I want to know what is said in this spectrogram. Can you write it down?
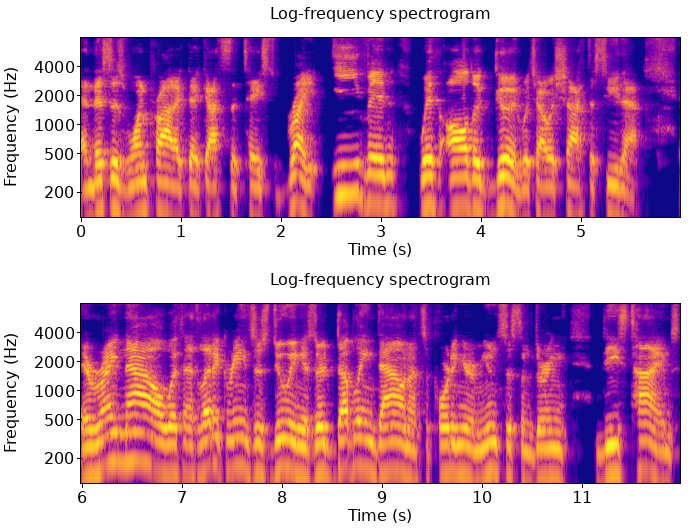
and this is one product that got the taste right, even with all the good, which I was shocked to see that. And right now, what Athletic Greens is doing is they're doubling down on supporting your immune system during these times.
